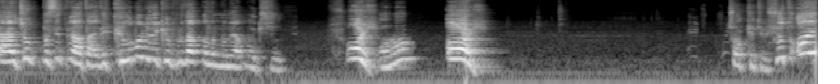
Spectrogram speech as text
Yani çok basit bir hataydı. Kılımı bile kıpırdatmadım bunu yapmak için. Oy! Aha. Oy! Çok kötü bir şut. Ay!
